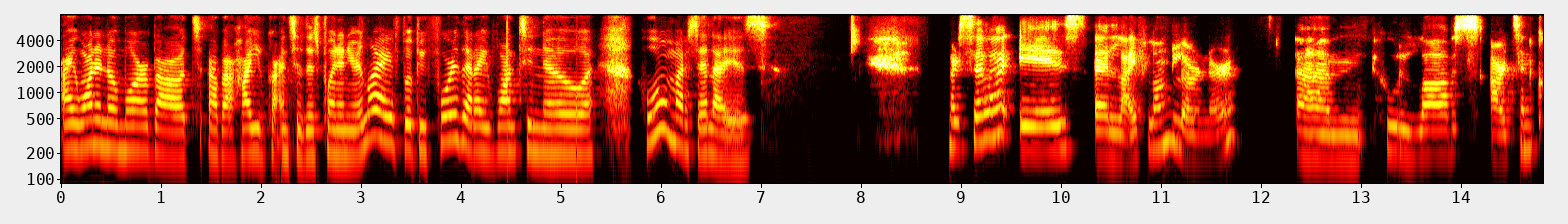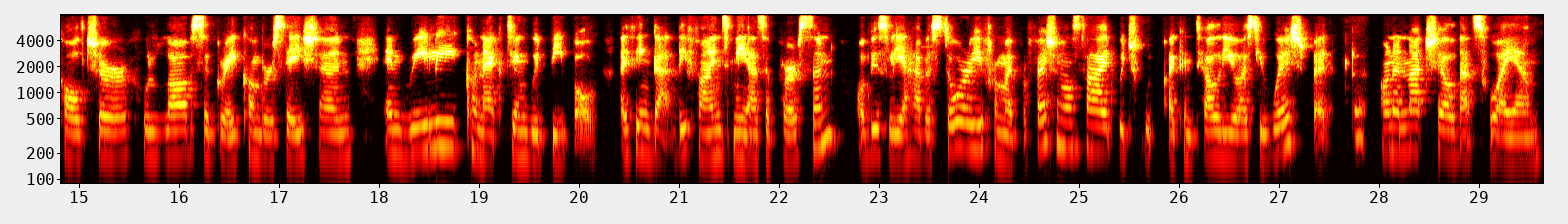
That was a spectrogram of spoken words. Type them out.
I want to know more about about how you've gotten to this point in your life, but before that I want to know who Marcela is. Marcela is a lifelong learner um, who loves arts and culture, who loves a great conversation, and really connecting with people. I think that defines me as a person. Obviously, I have a story from my professional side, which I can tell you as you wish, but on a nutshell, that's who I am.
